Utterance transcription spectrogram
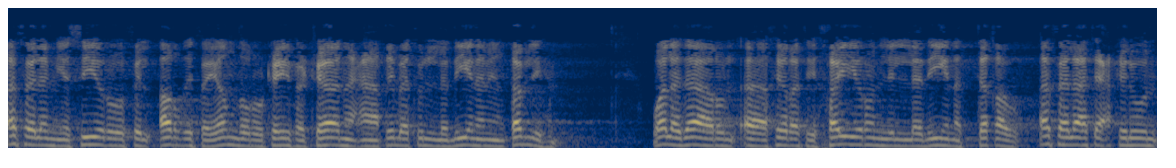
أفلم يسيروا في الأرض فينظروا كيف كان عاقبة الذين من قبلهم؟ ولدار الآخرة خير للذين اتقوا أفلا تعقلون؟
